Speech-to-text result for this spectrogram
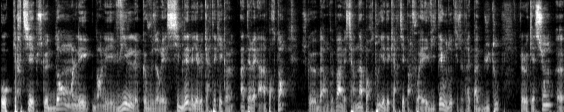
au quartier, puisque dans les, dans les villes que vous aurez ciblées, ben, il y a le quartier qui est quand même intérêt, important, puisque ben, on ne peut pas investir n'importe où, il y a des quartiers parfois à éviter, ou d'autres qui ne se prêtent pas du tout à la location euh,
